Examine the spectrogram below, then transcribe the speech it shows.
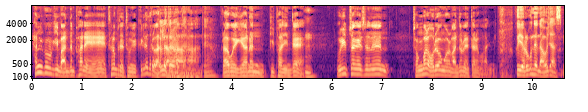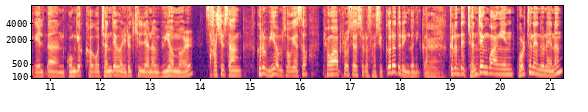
한국이 만든 판에 트럼프 대통령이 끌려 들어갔다. 끌려 들어갔다는 건데요. 라고 얘기하는 비판인데 음. 우리 입장에서는 정말 어려운 걸 만들어냈다는 거 아닙니까? 그 여러 군데 나오지 않습니까? 일단 공격하고 전쟁을 일으키려는 위험을 사실상 그런 위험 속에서 평화 프로세스로 사실 끌어들인 거니까. 네. 그런데 전쟁광인 볼턴의 눈에는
